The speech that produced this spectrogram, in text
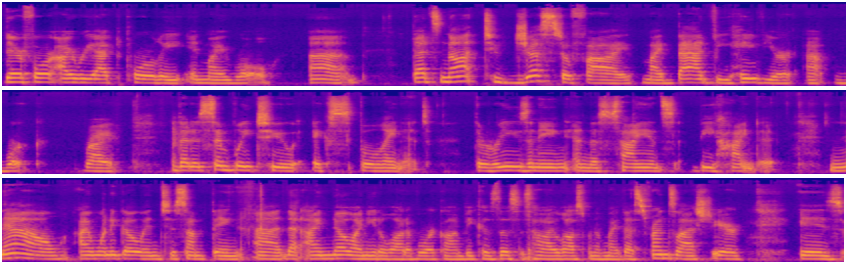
Therefore, I react poorly in my role. Um, that's not to justify my bad behavior at work, right? That is simply to explain it, the reasoning and the science behind it. Now I want to go into something uh, that I know I need a lot of work on because this is how I lost one of my best friends last year is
